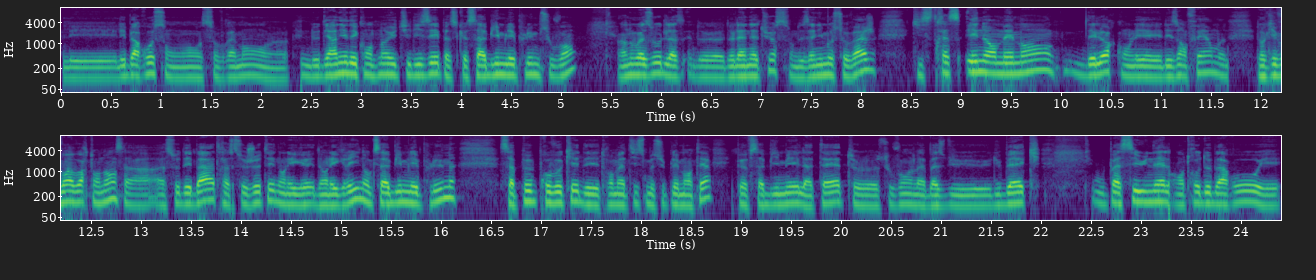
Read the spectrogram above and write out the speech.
Les, les barreaux sont, sont vraiment euh, le dernier des contenants utilisés parce que ça abîme les plumes souvent. Un oiseau de la, de, de la nature, ce sont des animaux sauvages qui stressent énormément dès lors qu'on les, les, enferme. Donc ils vont avoir tendance à, à, se débattre, à se jeter dans les, dans les grilles. Donc ça abîme les plumes. Ça peut provoquer des traumatismes supplémentaires. Ils peuvent s'abîmer la tête, euh, souvent la base du, du bec, ou passer une aile entre deux barreaux et,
